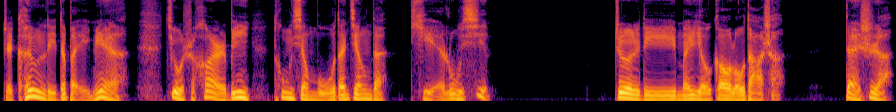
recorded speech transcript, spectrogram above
这坑里的北面啊，就是哈尔滨通向牡丹江的铁路线。这里没有高楼大厦，但是啊，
